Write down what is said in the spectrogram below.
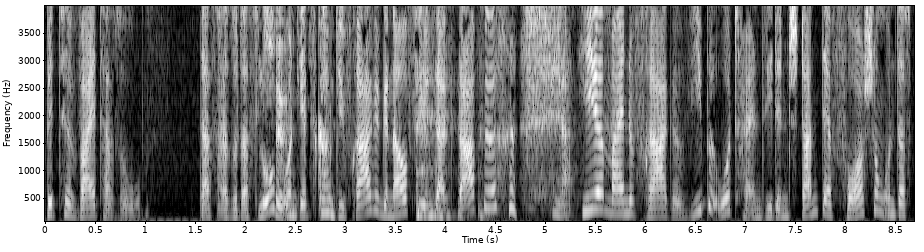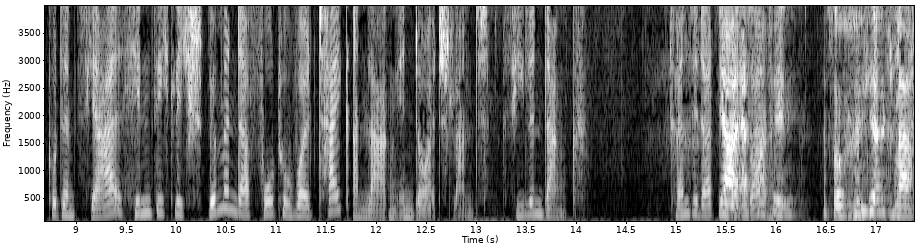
Bitte weiter so. Das also das Lob. Schön. Und jetzt kommt die Frage, genau, vielen Dank dafür. ja. Hier meine Frage. Wie beurteilen Sie den Stand der Forschung und das Potenzial hinsichtlich schwimmender Photovoltaikanlagen in Deutschland? Vielen Dank. Können Sie dazu ja, was sagen? Vielen, achso, ja klar.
